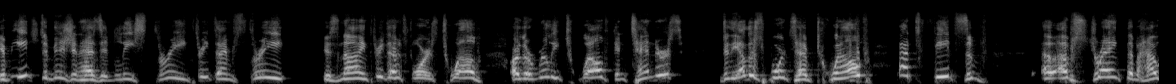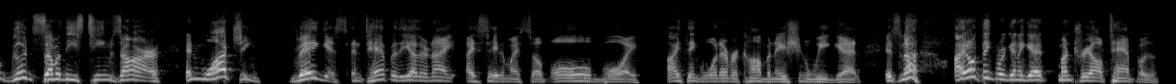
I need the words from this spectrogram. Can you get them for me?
if each division has at least three, three times three is nine, three times four is 12. Are there really 12 contenders? Do the other sports have 12? That's feats of of strength of how good some of these teams are. And watching Vegas and Tampa the other night, I say to myself, oh boy, I think whatever combination we get, it's not, I don't think we're going to get Montreal, Tampa,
